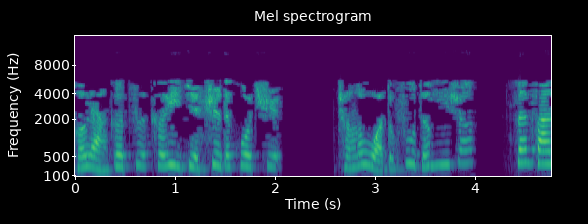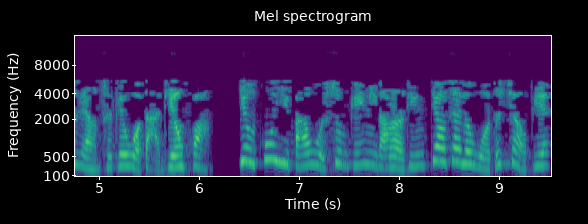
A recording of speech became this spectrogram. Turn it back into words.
合两个字可以解释的过去？成了我的负责医生，三番两次给我打电话，又故意把我送给你的耳钉掉在了我的脚边，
